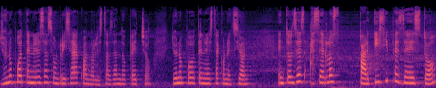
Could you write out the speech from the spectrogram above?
Yo no puedo tener esa sonrisa cuando le estás dando pecho, yo no puedo tener esta conexión. Entonces, hacerlos partícipes de esto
